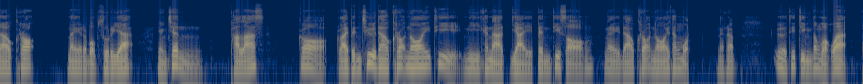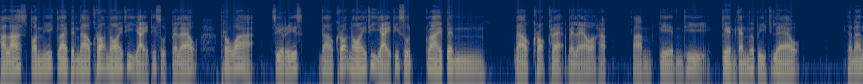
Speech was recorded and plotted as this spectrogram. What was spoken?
ดาวเคราะห์ในระบบสุริยะ อย่างเช่นพาลัส ก็กลายเป็นชื่อดาวเคราะห์น้อยที่มีขนาดใหญ่เป็นที่สองในดาวเคราะห์น้อยทั้งหมดนะครับ เออที่จริงต้องบอกว่าพาลัสตอนนี้กลายเป็นดาวเคราะห์น้อยที่ใหญ่ที่สุดไปแล้ว เพราะว่าซีรีส์ดาวเคราะห์น้อยที่ใหญ่ที่สุดกลายเป็นดาวเคราะห์แคระไปแล้วอะครับ ตามเกณฑ์ที่เปลี่ยนกันเมื่อปีที่แล้ว ฉะนั้น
